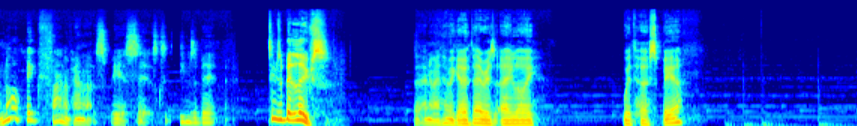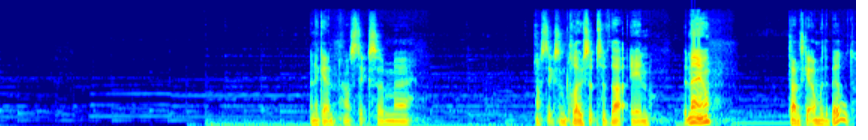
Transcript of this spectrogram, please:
I'm not a big fan of how that spear sits because it seems a bit seems a bit loose. But anyway, here we go. There is Aloy with her spear. And again, I'll stick some uh, I'll stick some close-ups of that in. But now, time to get on with the build.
